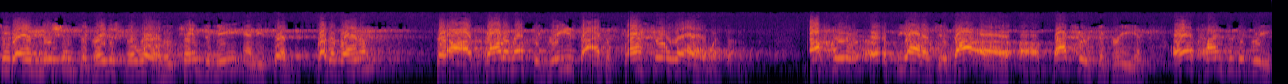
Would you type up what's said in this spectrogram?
Sudan missions, the greatest in the world, who came to me and he said, Brother Branham, said, I've got enough degrees that I could plaster a wall with them. Doctor of theology, do, uh, uh, bachelor's degree, and all kinds of degrees.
